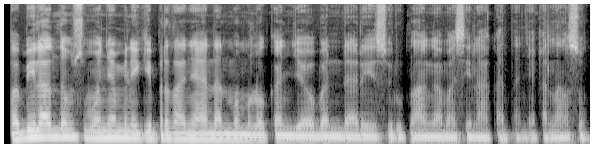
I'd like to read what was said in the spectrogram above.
Apabila antum semuanya memiliki pertanyaan dan memerlukan jawaban dari sudut agama silahkan tanyakan langsung.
